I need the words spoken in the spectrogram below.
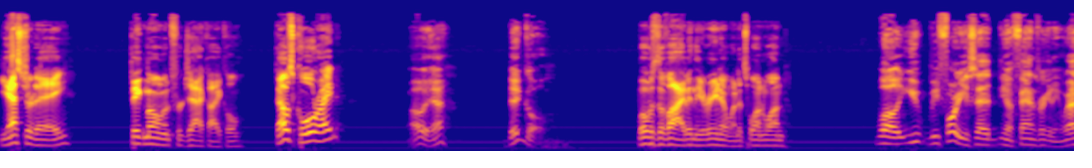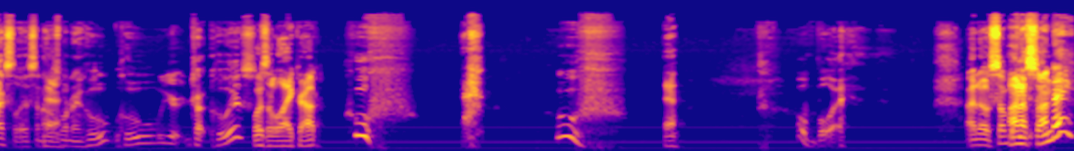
Yesterday, big moment for Jack Eichel. That was cool, right? Oh yeah, big goal. What was the vibe in the arena when it's 1 1? Well, you before you said you know fans were getting restless, and I was wondering who who you're, who is Was it a light crowd? Whew. Whew. Yeah. Oh boy. I know somebody On a Sunday?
